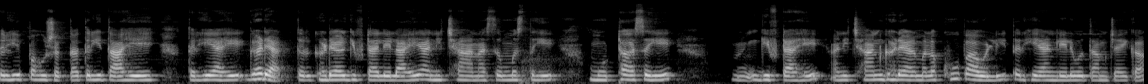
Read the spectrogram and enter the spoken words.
तर हे पाहू शकता तर इथं आहे तर हे आहे घड्याळ. तर घड्याळ गिफ्ट आलेलं आहे आणि छान असं मस्त हे मोठं असं हे गिफ्ट आहे. आणि छान घड्याळ मला खूप आवडली. तर हे आणलेलं होतं आमच्या एका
